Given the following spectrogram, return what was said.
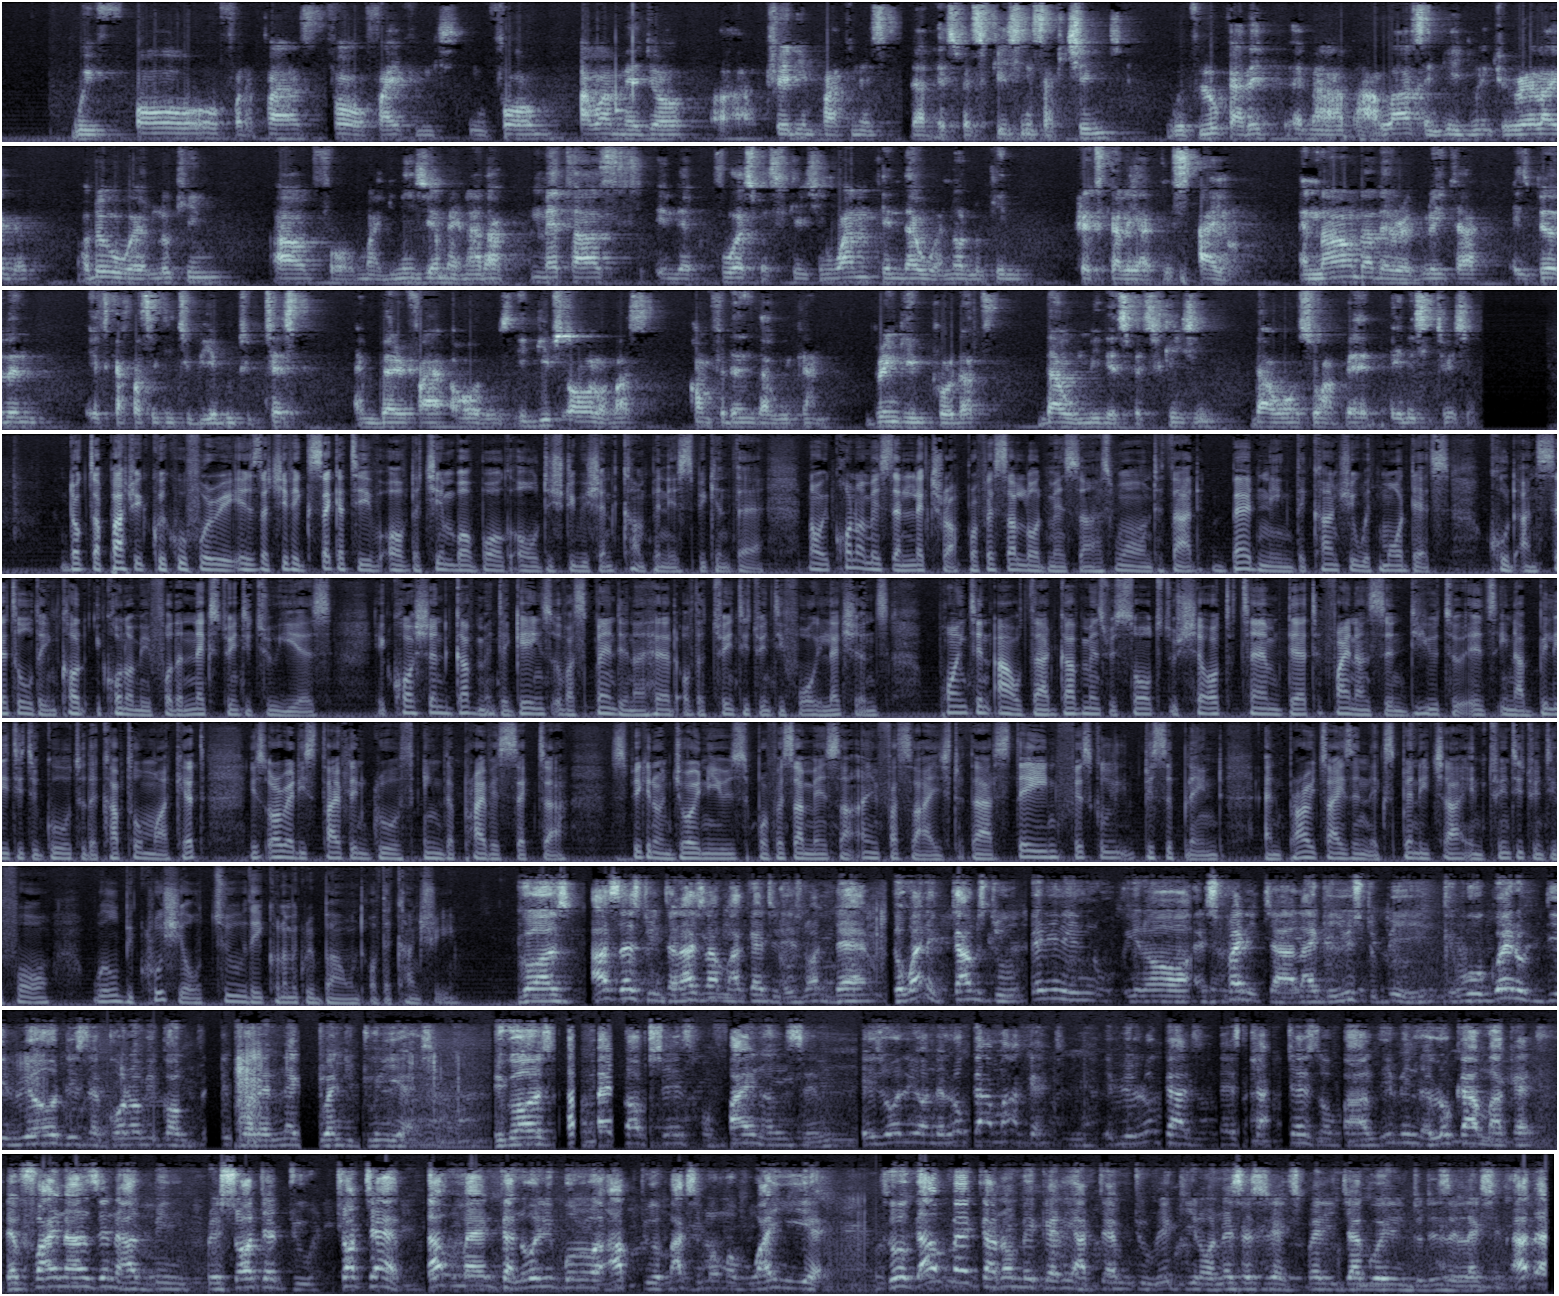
We've all, for the past four or five weeks, informed our major uh, trading partners that the specifications have changed. We've looked at it, and our, our last engagement, we realized that although we're looking out for magnesium and other metals in the fuel specification, one thing that we're not looking critically at is iron. And now that the regulator is building its capacity to be able to test and verify all those, it gives all of us confidence that we can bring in products that will meet the specification that will also abet any situation. Dr. Patrick Kwekufori is the chief executive of the Chamber Bulk Oil Distribution Company speaking there. Now, economist and lecturer Professor Lord Mensah has warned that burdening the country with more debts could unsettle the economy for the next 22 years. He cautioned government against overspending ahead of the 2024 elections, pointing out that government's resort to short-term debt financing due to its inability to go to the capital market is already stifling growth in the private sector. Speaking on Joy News, Professor Mensah emphasized that staying fiscally disciplined and prioritizing expenditure in 2024 will be crucial to the economic rebound of the country because access to international market is not there. So when it comes to getting in, you know, expenditure like it used to be, we're going to derail this economy completely for the next 22 years because government options for financing is only on the local market. If you look at the structures of our, even the local market, the financing has been resorted to short term. Government can only borrow up to a maximum of one year. So government cannot make any attempt to rake in unnecessary expenditure going into this election. Other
